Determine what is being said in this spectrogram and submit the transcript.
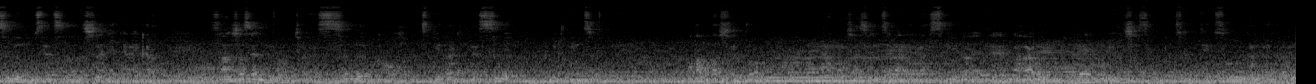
すぐ右折しなきゃいけないから3車線の道すぐこう突きてすぐにでたたしてるとあの車線らがてるので右車線にっていうそういう感覚な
